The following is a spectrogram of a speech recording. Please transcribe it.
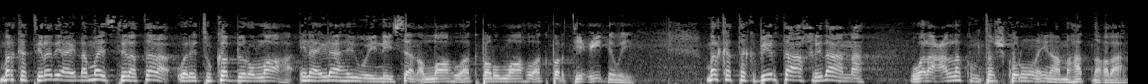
marka tiradii ay dhammaystiratana walitukabiru llaha inaa ilaahay weynaysaan allahu akbar allahu akbar tii ciidda wey marka takbiirta akhridaanna walacalakum tashkuruuna inaa mahadnaqdaan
